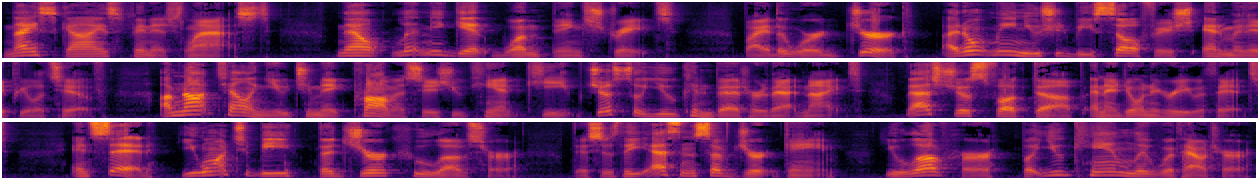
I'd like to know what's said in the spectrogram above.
nice guys finish last. Now, let me get one thing straight. By the word jerk, I don't mean you should be selfish and manipulative. I'm not telling you to make promises you can't keep just so you can bed her that night. That's just fucked up, and I don't agree with it. Instead, you want to be the jerk who loves her. This is the essence of jerk game. You love her, but you can live without her.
